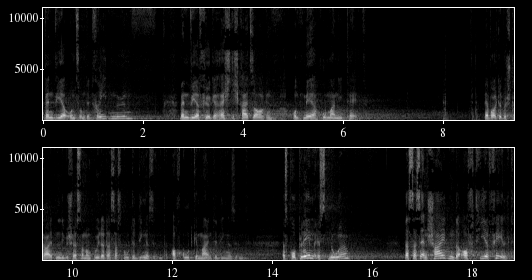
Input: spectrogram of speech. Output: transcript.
wenn wir uns um den Frieden mühen, wenn wir für Gerechtigkeit sorgen und mehr Humanität. Wer wollte bestreiten, liebe Schwestern und Brüder, dass das gute Dinge sind, auch gut gemeinte Dinge sind? Das Problem ist nur, dass das Entscheidende oft hier fehlt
